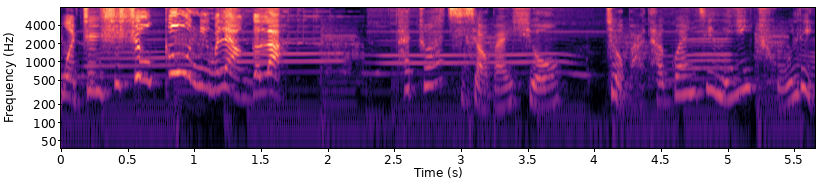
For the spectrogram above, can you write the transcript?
我真是受够你们两个了。”她抓起小白熊，就把它关进了衣橱里。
